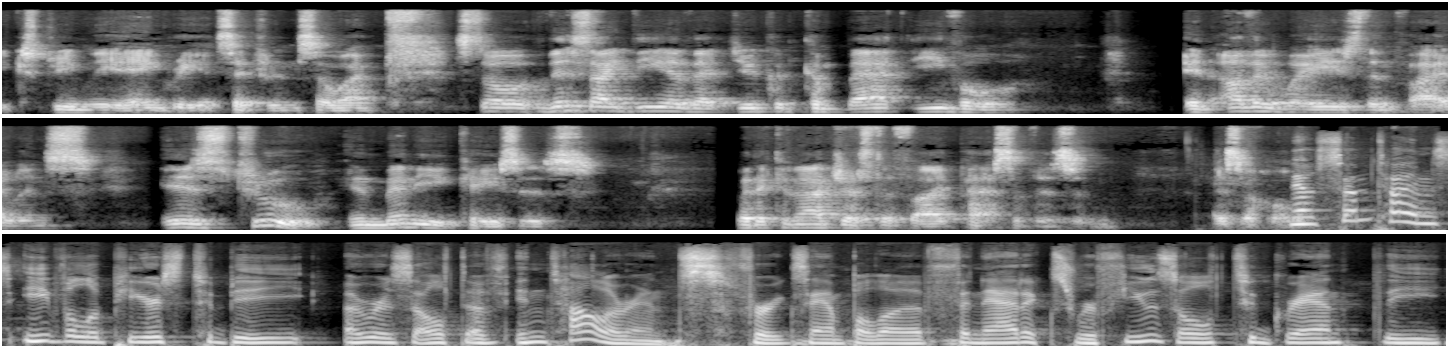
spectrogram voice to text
extremely angry, etc., and so on. So this idea that you could combat evil in other ways than violence is true in many cases, but it cannot justify pacifism as a whole. Now, sometimes evil appears to be a result of intolerance. For example, a fanatic's refusal to grant the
